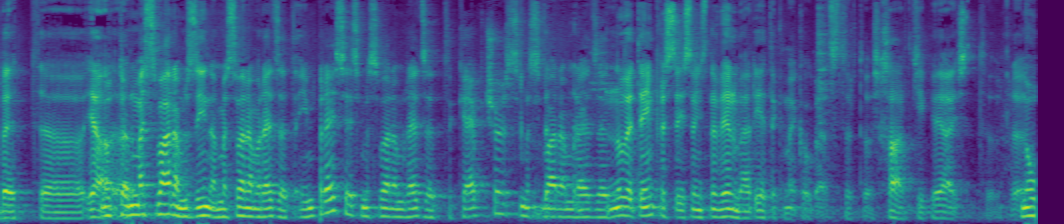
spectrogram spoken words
Bet, uh, jā, nu, mēs varam, zināt, mēs varam redzēt impresijas, mēs varam redzēt captures, mēs varam redzēt. Nu, bet impresijas viņas nevienmēr ietekmē kaut kādas tur tos hard KPIs. Uh, nu,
